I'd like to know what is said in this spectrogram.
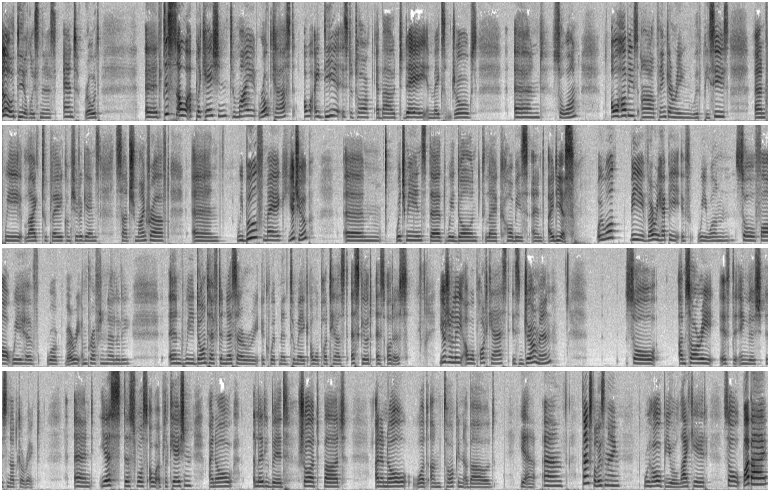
Hello, dear listeners, and Rode. Uh, this is our application to MyRodeCast. Our idea is to talk about today and make some jokes and so on. Our hobbies are tinkering with PCs, and we like to play computer games such Minecraft. And we both make YouTube, um, which means that we don't lack hobbies and ideas. We would be very happy if we won. So far, we have worked very unprofessionally, and we don't have the necessary equipment to make our podcast as good as others. Usually, our podcast is in German, so I'm sorry if the English is not correct. And yes, this was our application. I know a little bit short, but I don't know what I'm talking about. Yeah, and Thanks for listening. We hope you like it. So, bye bye.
